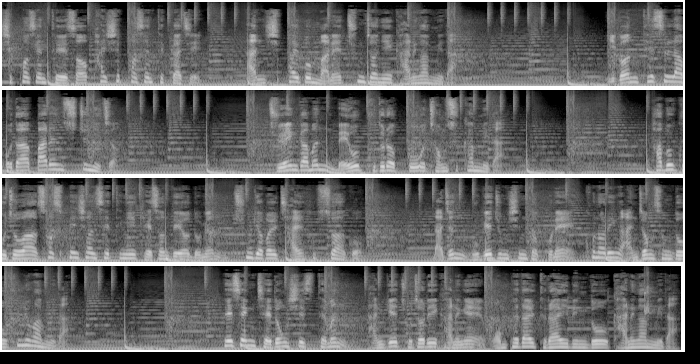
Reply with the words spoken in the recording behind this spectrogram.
10%에서 80%까지 단 18분 만에 충전이 가능합니다. 이건 테슬라보다 빠른 수준이죠. 주행감은 매우 부드럽고 정숙합니다. 하부 구조와 서스펜션 세팅이 개선되어 놓으면 충격을 잘 흡수하고 낮은 무게중심 덕분에 코너링 안정성도 훌륭합니다. 회생 제동 시스템은 단계 조절이 가능해 원페달 드라이빙도 가능합니다.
